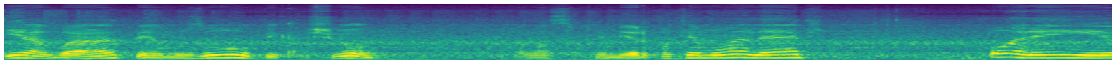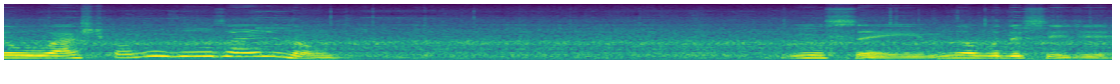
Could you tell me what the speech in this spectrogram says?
E agora temos o Pikachu, o nosso primeiro Pokémon elétrico. Porém, eu acho que eu não vou usar ele não. Não sei, não vou decidir.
